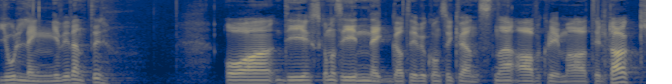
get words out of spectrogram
jo lenger vi venter. Og de skal man si, negative konsekvensene av klimatiltak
